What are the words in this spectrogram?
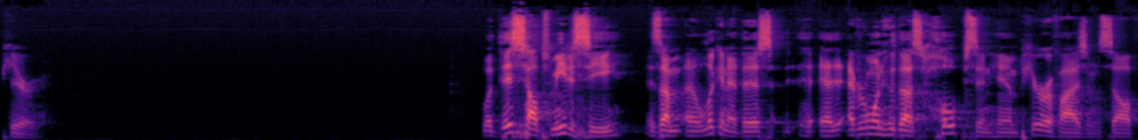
pure. What this helps me to see is I'm looking at this, everyone who thus hopes in him purifies himself.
